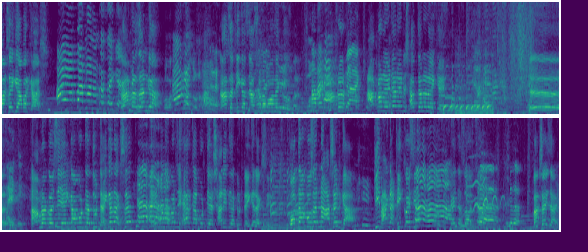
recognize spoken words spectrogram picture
বাসায় গিয়ে আবার খাস। আয় আপা আমরা যাই গে আমরা জান গা। বাবা কিছু করো না, হ্যাঁ? আচ্ছা ঠিক আছে আসসালামু আলাইকুম। আপনার আপনার এটার একটু সাবধানে রাখে আমরা কইছি এই কাপড় দিয়ে দুধ ঢাইকা রাখছে? এই মনে করছি হের কাপড় দিয়ে শাড়ি দিয়ে দুধ ঢাইকা রাখছে। কথা বুঝেন না আসেন কা কি ভাগনা ঠিক কইছি না? খাইতেছ? বাসায় যায়।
